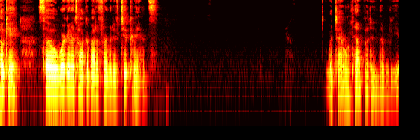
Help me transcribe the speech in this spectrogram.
Okay, so we're going to talk about affirmative tú commands, which I will now put in the review.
